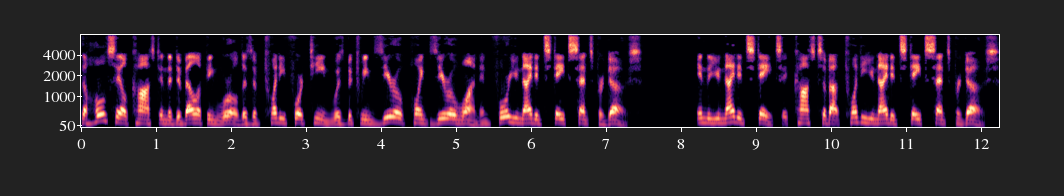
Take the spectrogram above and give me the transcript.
The wholesale cost in the developing world as of 2014 was between 0.01 and 4 United States cents per dose. In the United States it costs about 20 United States cents per dose.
